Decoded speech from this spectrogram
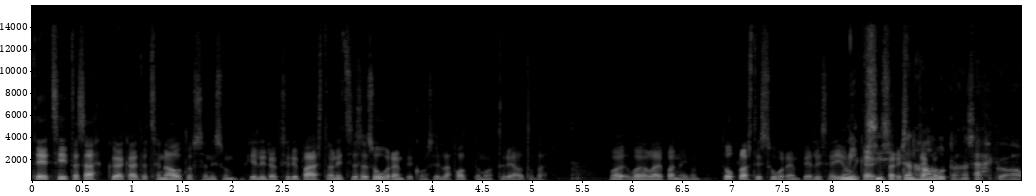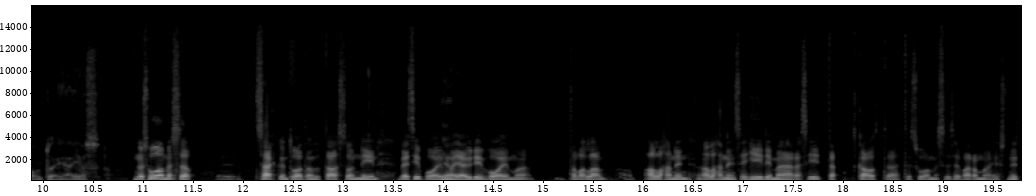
teet siitä sähköä ja käytät sen autossa, niin sun hiilidioksidipäästö on itse asiassa suurempi kuin sillä polttomoottoriautolla voi, voi olla jopa niin kuin tuplasti suurempi. Eli se ei Miksi sitten halutaan sähköautoja, jos... No Suomessa sähkön tuotanto taas on niin vesivoima Joo. ja ydinvoima, tavallaan alhainen, alhainen se hiilimäärä siitä kautta, että Suomessa se varmaan, jos nyt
